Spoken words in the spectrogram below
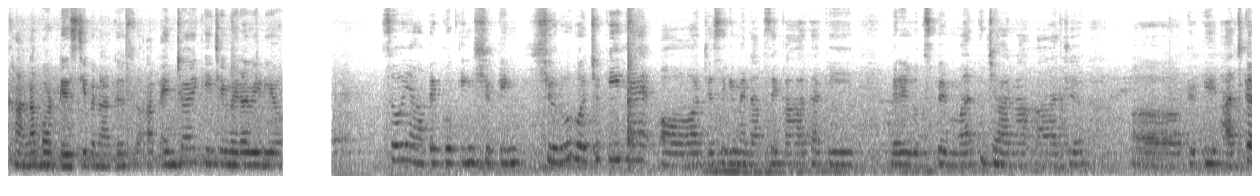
खाना बहुत टेस्टी बनाती हूँ तो आप एंजॉय कीजिए मेरा वीडियो सो so, यहाँ पे कुकिंग शुकिंग शुरू हो चुकी है और जैसे कि मैंने आपसे कहा था कि मेरे लुक्स पे मत जाना आज आ, क्योंकि आज का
